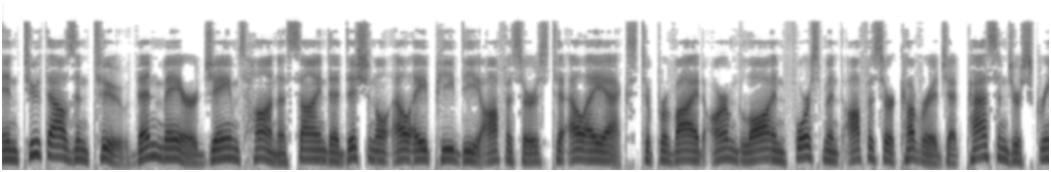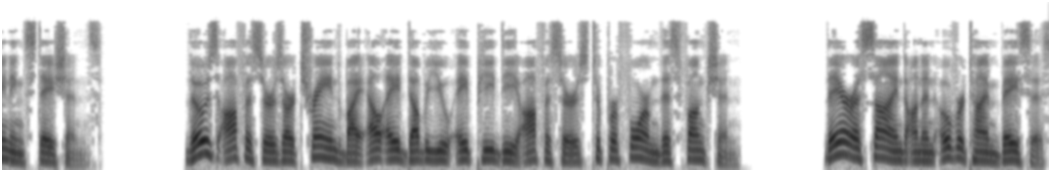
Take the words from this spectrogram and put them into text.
In 2002 then-Mayor James Hahn assigned additional LAPD officers to LAX to provide armed law enforcement officer coverage at passenger screening stations. Those officers are trained by LAWAPD officers to perform this function. They are assigned on an overtime basis,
